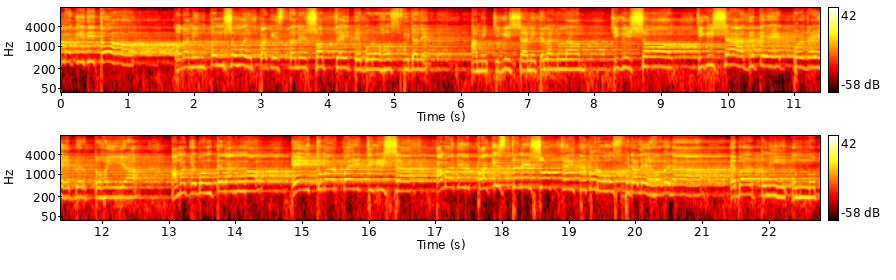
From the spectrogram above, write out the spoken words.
আমাকে দিত। তদানীন্তন সময় পাকিস্তানের সবচাইতে বড় হসপিটালে আমি চিকিৎসা নিতে লাগলাম। চিকিৎসক, চিকিৎসা দিতে এক পর্যায়ে ব্যর্থ হইয়া আমাকে বলতে লাগল, এই তোমার পায়ের চিকিৎসা আমাদের পাকিস্তানের সব চাইতে বড় হসপিটালে হবে না। এবার তুমি উন্নত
